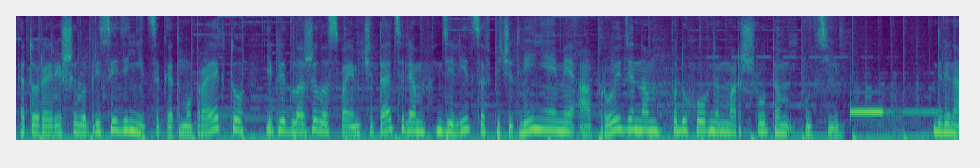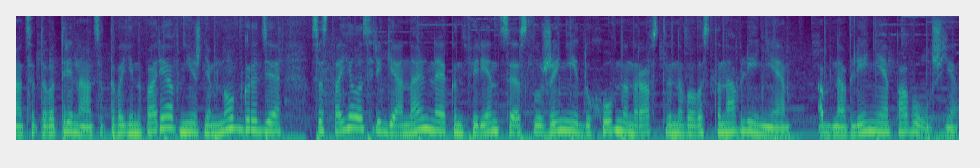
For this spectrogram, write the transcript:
которая решила присоединиться к этому проекту и предложила своим читателям делиться впечатлениями о пройденном по духовным маршрутам пути. 12-13 января в Нижнем Новгороде состоялась региональная конференция о служении духовно-нравственного восстановления «Обновление по Волжье».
